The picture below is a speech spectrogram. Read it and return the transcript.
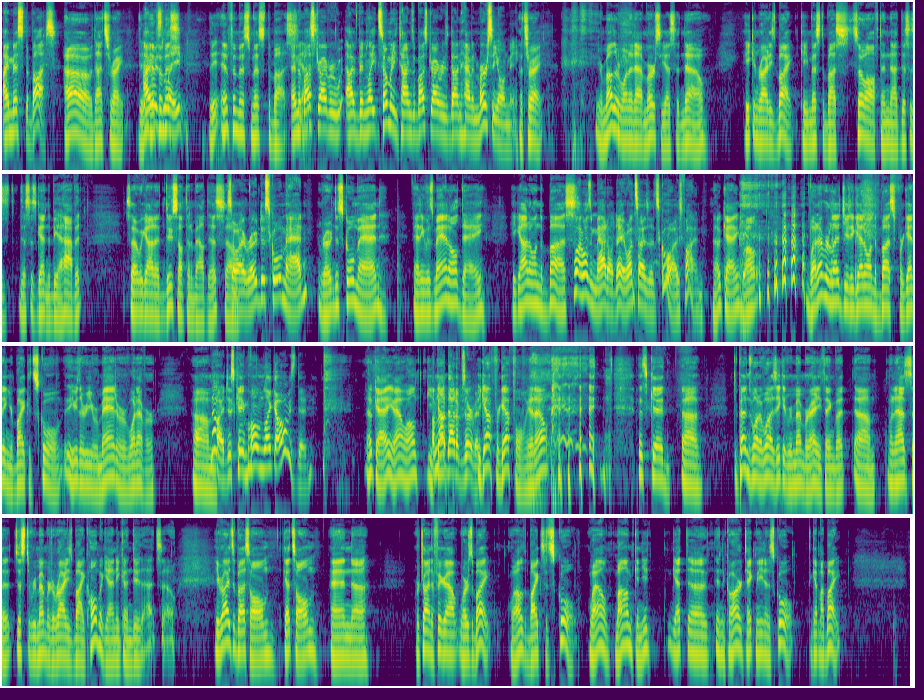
I missed the bus. Oh, that's right. The I was late, The infamous missed the bus. and the yes. bus driver. I've been late so many times. The bus driver driver's done having mercy on me. That's right. Your mother wanted to have mercy. I said no. He can ride his bike. He missed the bus so often that this is this is getting to be a habit. So we got to do something about this. So, So I rode to school mad. rode to school mad, and he was mad all day. He got on the bus. Well, I wasn't mad all day. Once I was at school, I was fine. Okay, well, whatever led you to get on the bus forgetting your bike at school, either you were mad or whatever. Um, no, I just came home like I always did. Okay, yeah, well, you I'm got not that observant. you got forgetful, you know. this kid uh, depends what it was. He can remember anything, but um, when it has to just to remember to ride his bike home again, he couldn't do that. So he rides the bus home, gets home, and uh, we're trying to figure out where's the bike. Well, the bike's at school. Well, mom, can you get uh, in the car, take me to school to get my bike?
